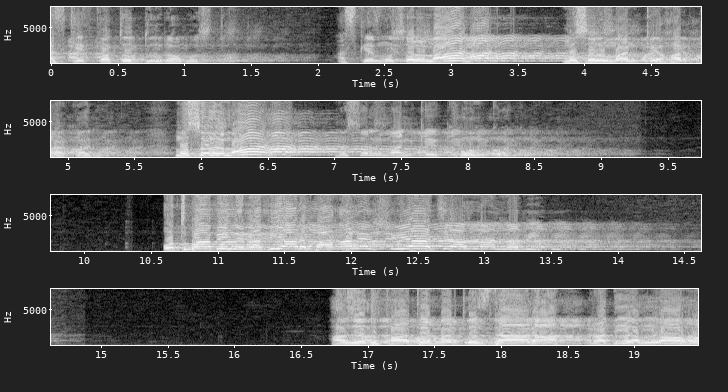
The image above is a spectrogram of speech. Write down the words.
আজকে কত দূর অবস্থা। আজকে মুসলমান মুসলমানকে হত্যা করে, মুসলমান মুসলমানকে খুন করে। উতবা বিন রবিয়ার বাগানে শুয়ে আছে আল্লাহ নবী। হযরত ফাতেমা তুজদারা রাদিয়াল্লাহু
